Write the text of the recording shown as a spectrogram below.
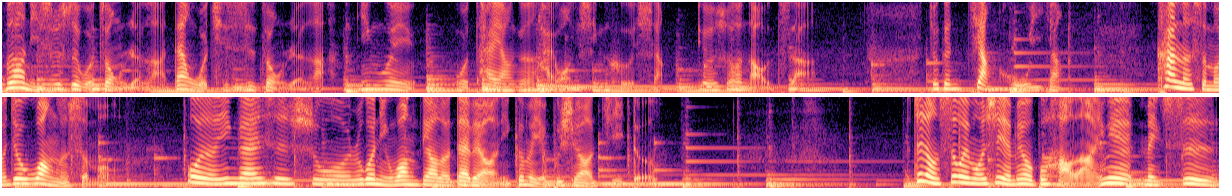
不知道你是不是我这种人啦，但我其实是这种人啦，因为我太阳跟海王星合相，有的时候脑子啊。就跟浆糊一样，看了什么就忘了什么，或者应该是说，如果你忘掉了，代表你根本也不需要记得。这种思维模式也没有不好啦，因为每次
